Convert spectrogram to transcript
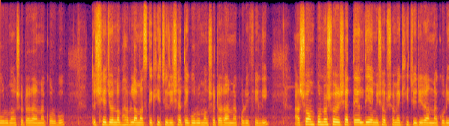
গরুর মাংসটা রান্না করব। তো সেজন্য ভাবলাম আজকে খিচুড়ির সাথে গরুর মাংসটা রান্না করে ফেলি। আর সম্পূর্ণ সরিষার তেল দিয়ে আমি সবসময় খিচুড়ি রান্না করি,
